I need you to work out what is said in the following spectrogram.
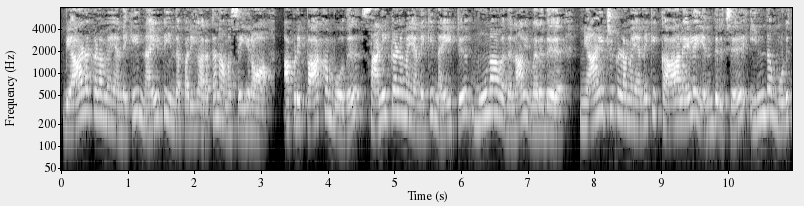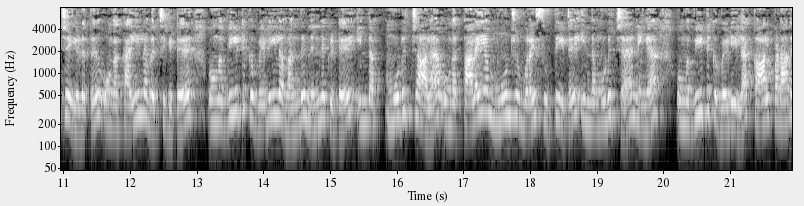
வியாழக்கிழமை அன்னைக்கு நைட்டு இந்த பரிகாரத்தை நாம செய்யறோம். அப்படி பார்க்கும்போது சனிக்கிழமை அன்னைக்கு நைட்டு மூணாவது நாள் வருது. ஞாயிற்றுக்கிழமை அன்னைக்கு காலையில எந்திரிச்சு இந்த முடிச்சை எடுத்து உங்க கையில வச்சுக்கிட்டு உங்க வீட்டுக்கு வெளியில வந்து நின்னுக்கிட்டு இந்த முடிச்சால உங்க தலைய மூன்று முறை சுத்திட்டு இந்த முடிச்ச நீங்க உங்க வீட்டுக்கு வெளியில கால்படாத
